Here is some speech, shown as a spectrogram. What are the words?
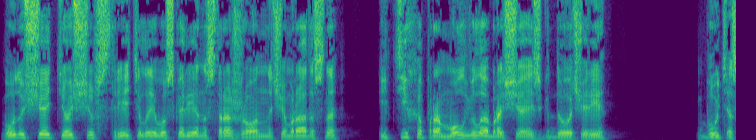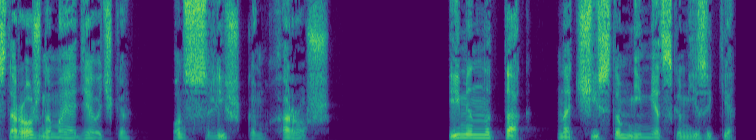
Будущая теща встретила его скорее настороженно, чем радостно, и тихо промолвила, обращаясь к дочери. — Будь осторожна, моя девочка, он слишком хорош. Именно так, на чистом немецком языке.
